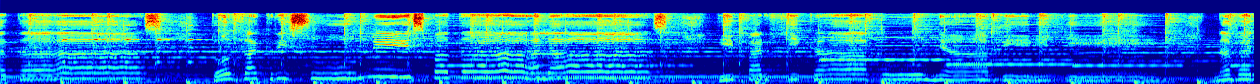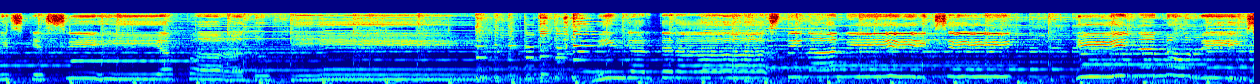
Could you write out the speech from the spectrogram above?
κρατάς. Το δάκρυ σου μη σπατάλας Υπάρχει κάπου μια πηγή. Να βρεις κι εσύ απαντοχή μην καρτεράς την ανοίξη είναι νωρίς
